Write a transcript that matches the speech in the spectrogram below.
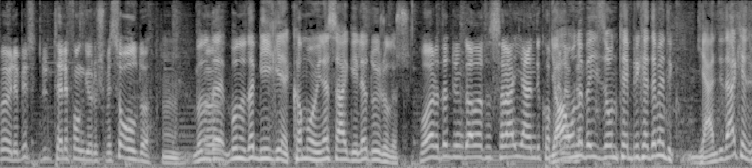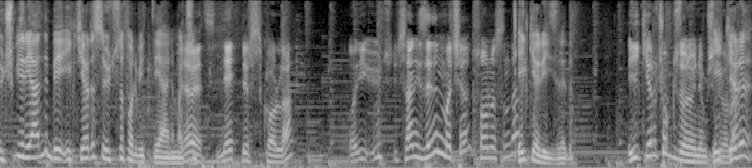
böyle bir dün telefon görüşmesi oldu. Hı. Bunu da bunu da bilgi kamuoyuna saygıyla duyurulur. Bu arada dün Galatasaray yendi Kopenhag'ı. Ya onu biz onu tebrik edemedik. Yendi derken 3-1 yendi. Bir ilk yarısı 3-0 bitti yani maçın. Evet net bir skorla. O üç, sen izledin mi maçı sonrasında? İlk yarı izledim. İlk yarı çok güzel oynamış İlk diyorlar. yarı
